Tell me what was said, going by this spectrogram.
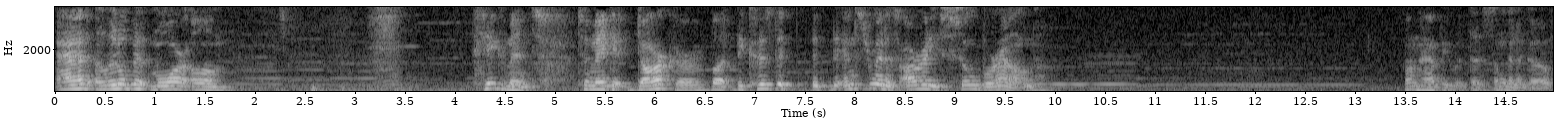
add a little bit more um, pigment to make it darker, but because the, the instrument is already so brown, I'm happy with this. I'm gonna go.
